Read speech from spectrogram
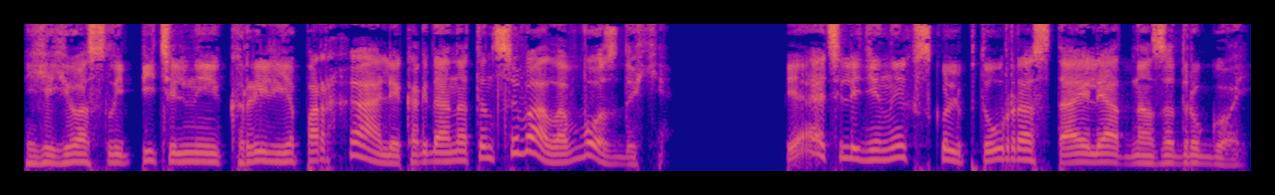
ее ослепительные крылья порхали, когда она танцевала в воздухе. Пять ледяных скульптур растаяли одна за другой.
